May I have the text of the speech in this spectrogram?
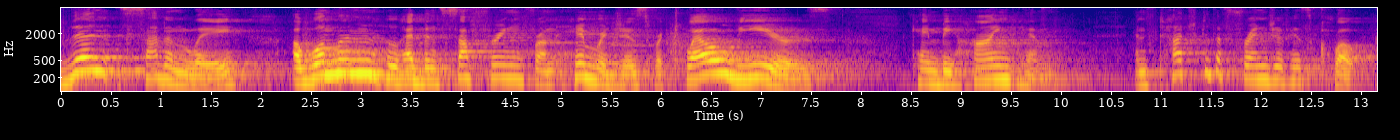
Then suddenly, a woman who had been suffering from hemorrhages for 12 years came behind him and touched the fringe of his cloak.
